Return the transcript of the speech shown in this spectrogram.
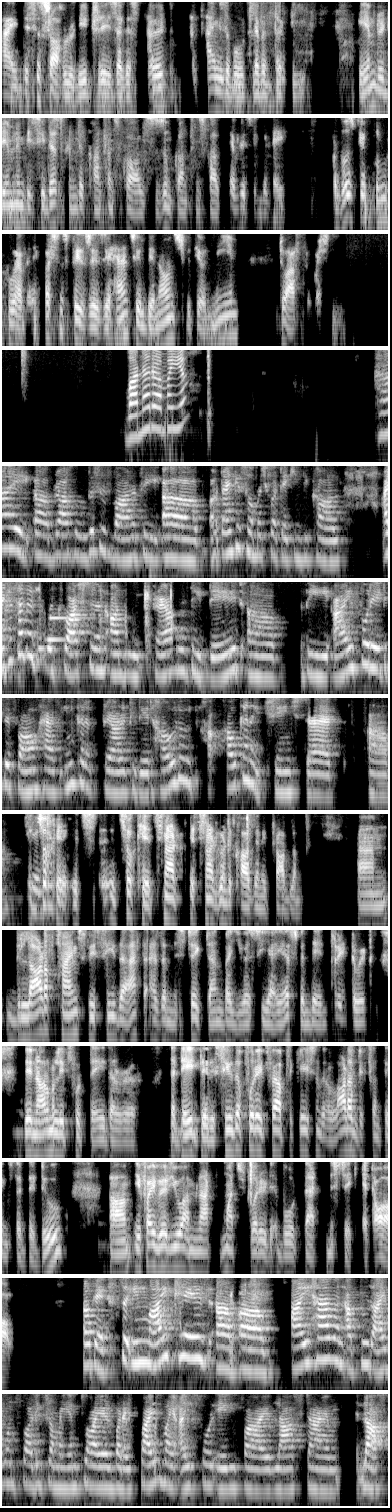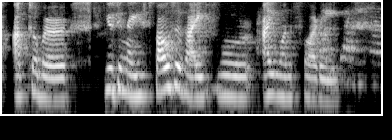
Hi, this is Rahul Reddy. Today is August 3rd. The time is about 11.30 a.m. Redeem NPC does conduct conference calls, Zoom conference calls every single day. For those people who have any questions, please raise your hands. You'll be announced with your name to ask the question. Vana Ramaya? Hi, uh, Rahul. This is Vanati. Uh, uh, thank you so much for taking the call. I just have a quick question on the priority date. The I-485 form has incorrect priority date. How do how, how can I change that? Um, it's okay. It's it's okay. It's not it's not going to cause any problem. Um, a lot of times we see that as a mistake done by USCIS when they enter into it. They normally put the, either the date they receive the 485 application. There are a lot of different things that they do. Um, if I were you, I'm not much worried about that mistake at all. Okay, so in my case, uh, uh, I have an approved I-140 from my employer, but I filed my I-485 last time, last October, using my spouse's I-4, I-140.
